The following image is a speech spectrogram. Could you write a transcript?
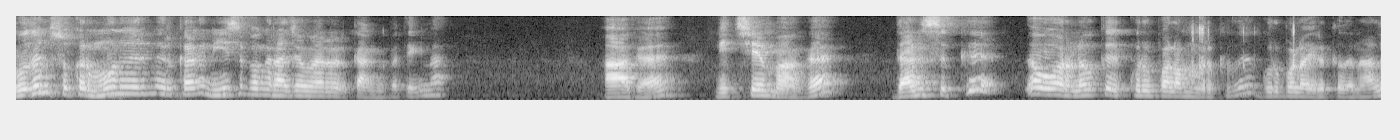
புதன் சுக்கர் மூணு பேருமே இருக்காங்க. நீசபங்க ராஜா இருக்காங்க பார்த்தீங்களா ஆக நிச்சயமாக தனுசுக்கு ஓரளவுக்கு குருபலம் இருக்குது. குருபலம் இருக்கிறதுனால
